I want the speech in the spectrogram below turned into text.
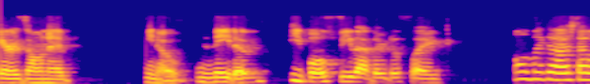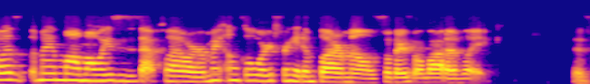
Arizona, you know, native people see that, they're just like, oh my gosh, that was my mom always uses that flour. My uncle worked for Hayden Flour Mills. So there's a lot of like this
